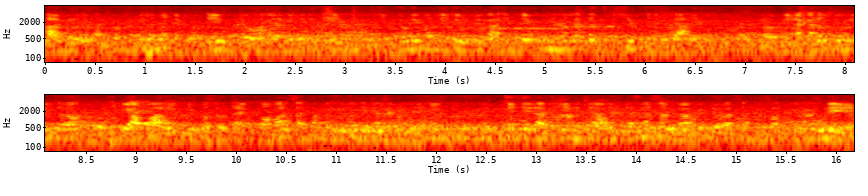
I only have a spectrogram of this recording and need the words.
हा विनाकारण तुम्ही जर खोटी अफवा आहे ती पसरवताय. पवार साहेबांना सुद्धा त्यांनी असं म्हटलं की तुमचे जे राजकीय नेते आहेत त्यांना सांगा उद्योगासंदर्भात पुढे.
